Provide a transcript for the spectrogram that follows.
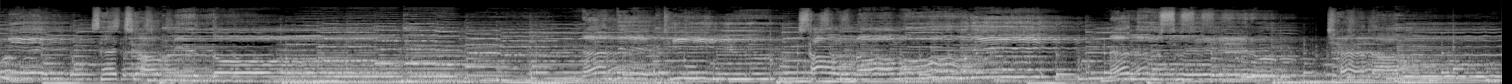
ပြောမြေဆက်ချောင်းနေတော့နန္ဒီထီယူဆောင်းတော်မူသည်နန္ဒဆွေတို့ချမ်းသာဘူး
